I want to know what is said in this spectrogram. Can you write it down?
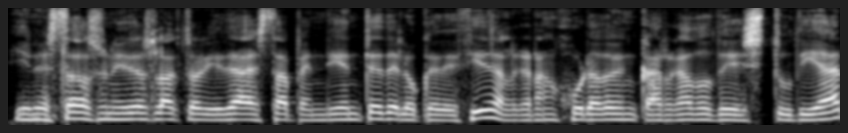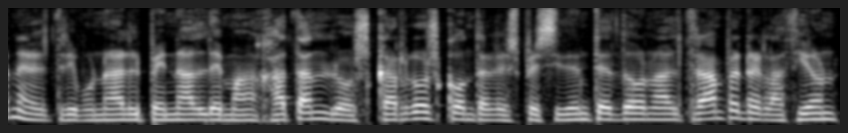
Y en Estados Unidos la actualidad está pendiente de lo que decida el gran jurado encargado de estudiar en el Tribunal Penal de Manhattan los cargos contra el expresidente Donald Trump en relación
